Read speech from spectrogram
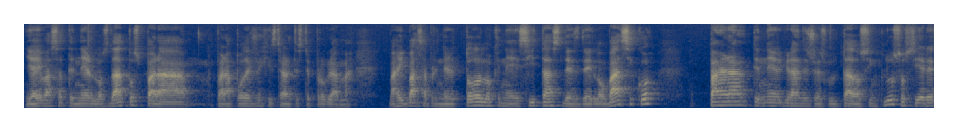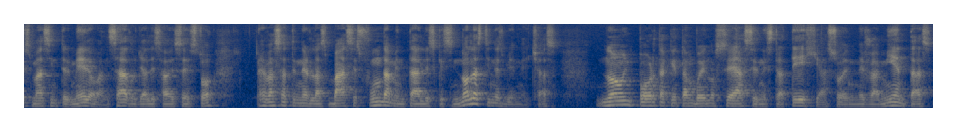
y ahí vas a tener los datos para, para poder registrarte este programa. Ahí vas a aprender todo lo que necesitas desde lo básico para tener grandes resultados. Incluso si eres más intermedio, avanzado, ya le sabes esto, vas a tener las bases fundamentales que si no las tienes bien hechas, no importa qué tan bueno seas en estrategias o en herramientas,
